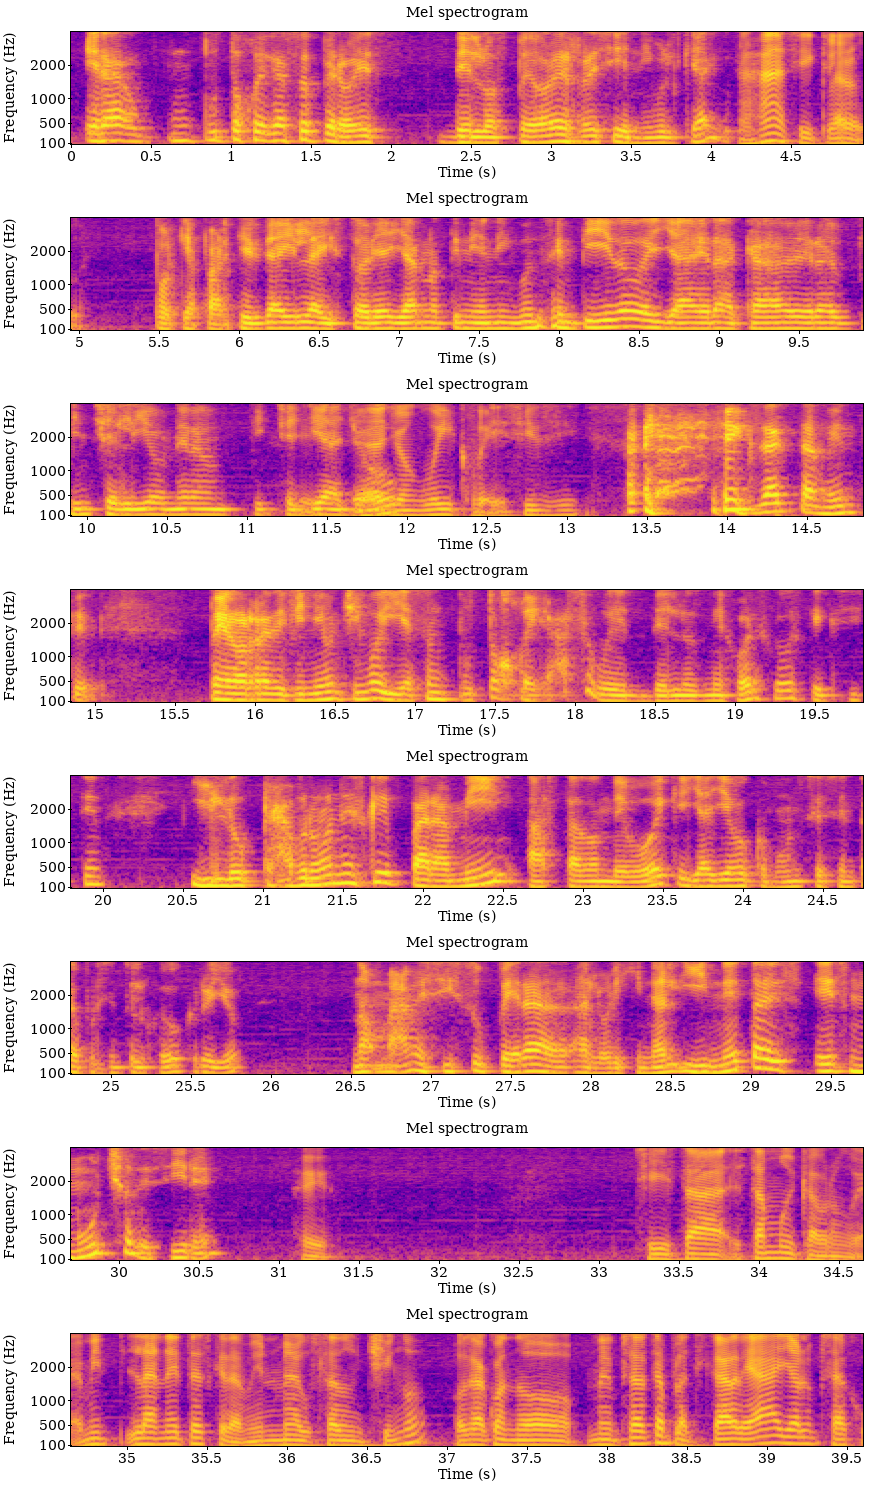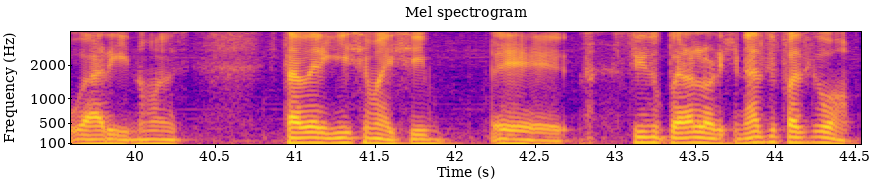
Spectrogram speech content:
era un puto juegazo, pero es de los peores Resident Evil que hay. Ajá, sí, claro, güey. Porque a partir de ahí la historia ya no tenía ningún sentido, ella era acá, era el pinche Leon, era un pinche G.I. Joe. Era John Wick, güey, sí, sí. Exactamente. Pero redefinió un chingo y es un puto juegazo, güey, de los mejores juegos que existen. Y lo cabrón es que para mí, hasta donde voy, que ya llevo como un 60% del juego, creo yo, no mames, sí supera al original. Y neta, es, es mucho decir, ¿eh? Sí. Sí, está, está muy cabrón, güey. A mí la neta es que también me ha gustado un chingo. O sea, cuando me empezaste a platicar de, ah, ya lo empecé a jugar y no mames, está verguísima y sí, eh, sí supera al original, sí fue así como,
